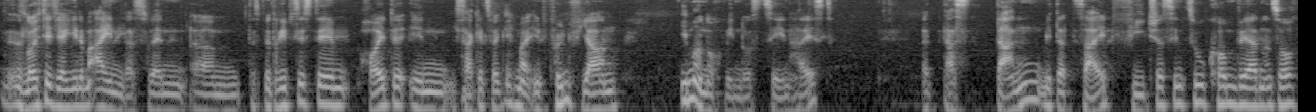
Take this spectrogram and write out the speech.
das, leuchtet ja jedem ein, dass wenn ähm, das Betriebssystem heute in, ich sage jetzt wirklich mal, in fünf Jahren immer noch Windows 10 heißt, äh, dass dann mit der Zeit Features hinzukommen werden und so,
